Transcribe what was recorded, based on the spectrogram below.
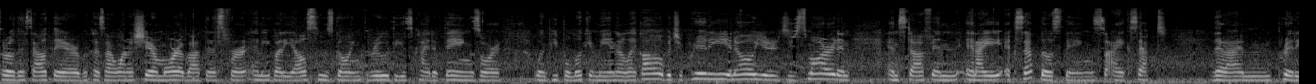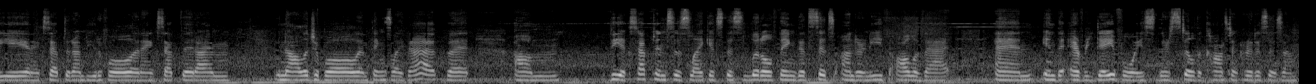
throw this out there because i want to share more about this for anybody else who's going through these kind of things or when people look at me and they're like oh but you're pretty you know you're, you're smart and and stuff. And and i accept those things. I accept that i'm pretty and accept that i'm beautiful and i accept that i'm knowledgeable and things like that. But um, the acceptance is like it's this little thing that sits underneath all of that. And in the everyday voice there's still the constant criticism.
